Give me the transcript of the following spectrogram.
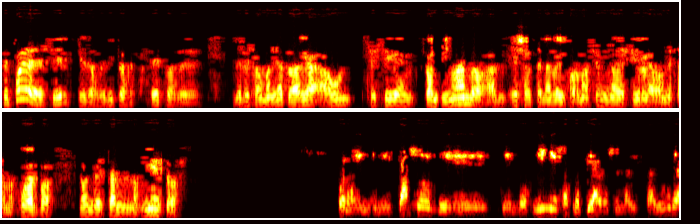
¿Se puede decir que los delitos estos de, de lesa humanidad todavía aún se siguen continuando al ellos tener la información y no decirle a dónde están los cuerpos, dónde están los nietos? Bueno, en, el caso de, los niños apropiados en la dictadura,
